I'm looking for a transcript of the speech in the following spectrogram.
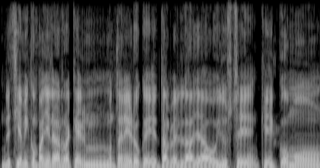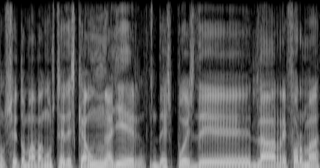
Decía mi compañera Raquel Montanero, que tal vez la haya oído usted, que cómo se tomaban ustedes, que aún ayer, después de la reforma,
